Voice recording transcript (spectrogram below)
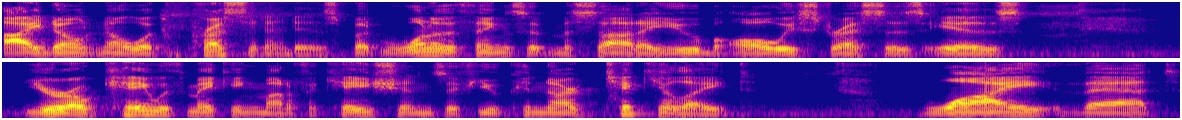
I don't know what the precedent is, but one of the things that Massad Ayoob always stresses is you're okay with making modifications if you can articulate why that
